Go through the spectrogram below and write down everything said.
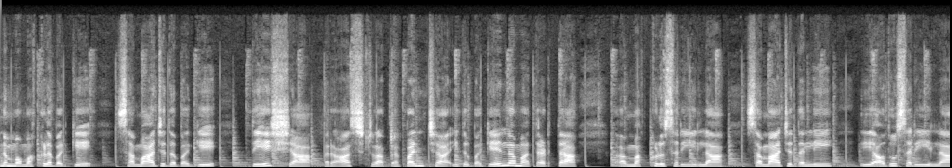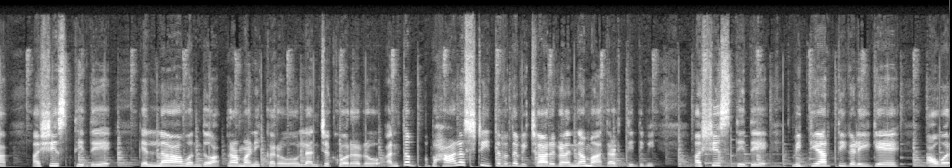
ನಮ್ಮ ಮಕ್ಕಳ ಬಗ್ಗೆ, ಸಮಾಜದ ಬಗ್ಗೆ, ದೇಶ, ರಾಷ್ಟ್ರ, ಪ್ರಪಂಚ ಇದ್ರ ಬಗ್ಗೆ ಎಲ್ಲ ಮಾತಾಡ್ತಾ ಮಕ್ಕಳು ಸರಿ ಇಲ್ಲ, ಸಮಾಜದಲ್ಲಿ ಯಾವುದೂ ಸರಿ ಇಲ್ಲ, ಅಶಿಸ್ತಿದೆ, ಎಲ್ಲ ಒಂದು ಅಪ್ರಾಮಾಣಿಕರು, ಲಂಚಕೋರರು ಅಂತ ಬಹಳಷ್ಟು ಈ ಥರದ ವಿಚಾರಗಳನ್ನ ಮಾತಾಡ್ತಿದ್ದೀವಿ ಅಶಿಸ್ತಿದೆ, ವಿದ್ಯಾರ್ಥಿಗಳಿಗೆ ಅವರ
